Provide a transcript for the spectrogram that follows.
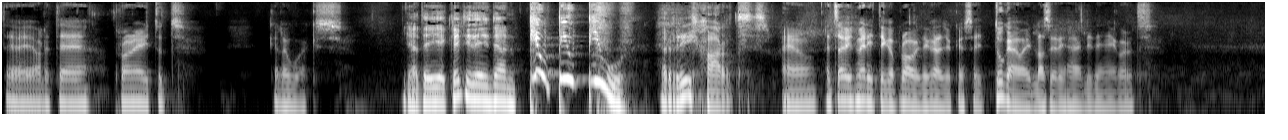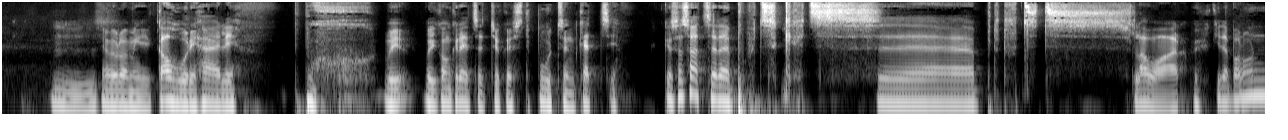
Te olete broneeritud kella uueks. ja teie klienditeenindaja on piu-piu-piu, Richard. et sa võid Meritiga proovida ka siukeseid tugevaid laserihääli teinekord Mm. ja võib-olla mingeid kahurihääli. või, või konkreetselt siukest and cat'si. Kas sa saad selle laua ära pühkida, palun?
